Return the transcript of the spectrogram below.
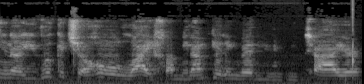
you know, you look at your whole life. I mean, I'm getting ready to retire.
